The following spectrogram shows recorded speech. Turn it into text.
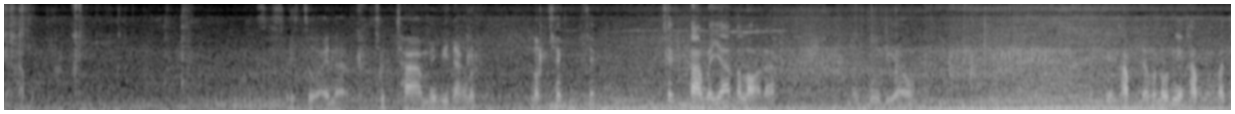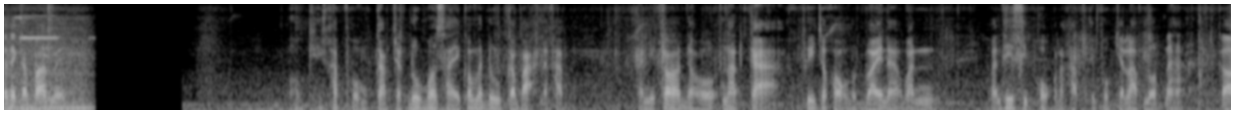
นะครับสวยๆนะ ชุดชามไม่มีดังรถรถเช็คเช็คเช็คตามระยะตลอดนะรถมือเดียวโอเคครับเดี๋ยวมาลุ้นกันครับว่าจะได้กลับบ้านไหม เคครับผมกลับจากดูมอเตอร์ไซค์ก็มาดูกระบะนะครับ อันนี้ก็เดี๋ยวนัดกับพี่เจ้าของรถไว้นะ วันวันที่ 16 นะครับ 16 จะรับรถนะฮะก็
